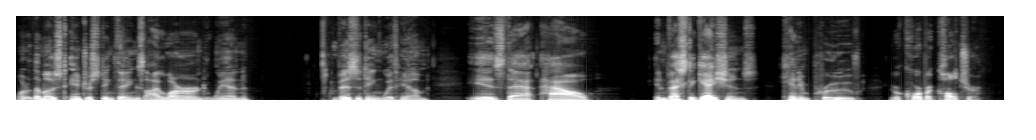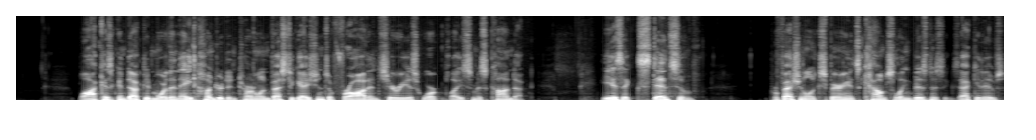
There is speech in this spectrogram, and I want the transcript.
One of the most interesting things I learned when visiting with him is that how investigations can improve your corporate culture. Bloch has conducted more than 800 internal investigations of fraud and serious workplace misconduct. He has extensive professional experience counseling business executives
